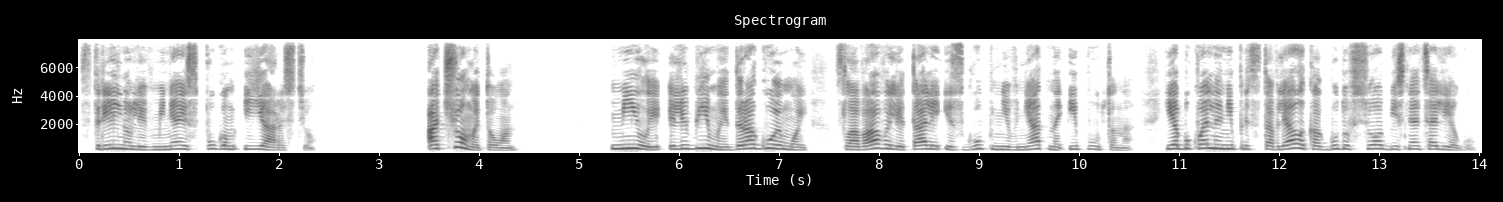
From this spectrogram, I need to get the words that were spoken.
стрельнули в меня испугом и яростью. «О чем это он?» «Милый, любимый, дорогой мой!» Слова вылетали из губ невнятно и путано. Я буквально не представляла, как буду все объяснять Олегу.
